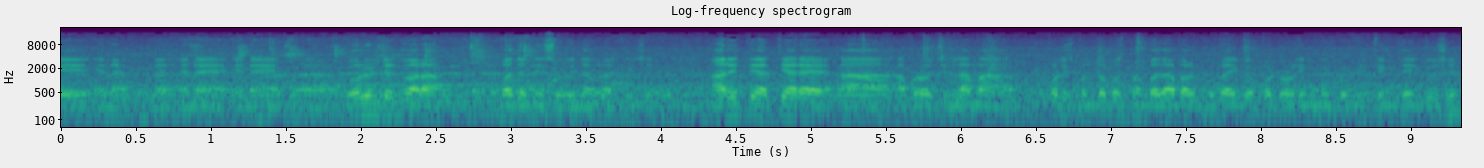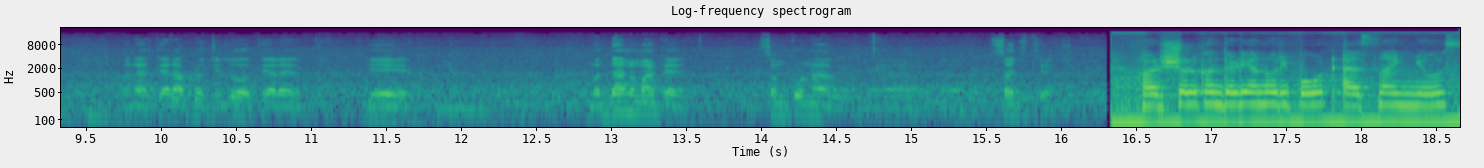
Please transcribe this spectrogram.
એ, એના, એને એને વોલન્ટિયર દ્વારા મદદની સુવિધાઓ રાખી છે. આ રીતે અત્યારે આ આપણો જિલ્લામાં પોલીસ બંદોબસ્ત પણ બધા પર ગોઠવાઈ ગયો પેટ્રોલિંગનું બ્રીફિંગ થઈ ગયું છે અને અત્યારે આપણો જિલ્લો અત્યારે એ મતદાન માટે સંપૂર્ણ સજ્જ હર્ષલ કંદડિયાનો report S nine news,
